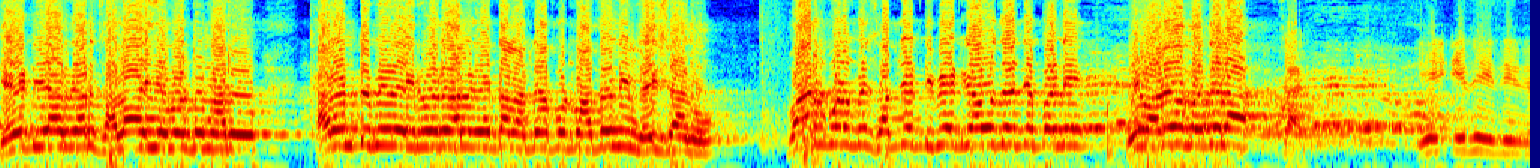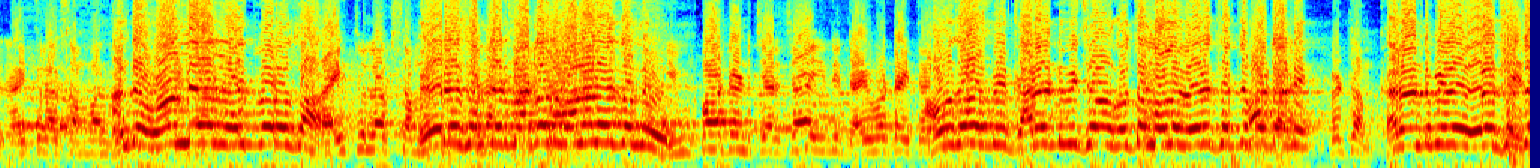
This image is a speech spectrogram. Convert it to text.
కేటీఆర్ గారు సలహా ఇవ్వమంటున్నారు. కరెంటు మీద ఇరవై నాలుగు గంటలు అన్నప్పుడు మాత్రం నేను లేచాను. వారు కూడా మీరు సబ్జెక్ట్ డిబేట్ కావద్దని చెప్పండి. మేము అడగ మధ్యలో. ఇది ఇది రైతులకు సంబంధించి అంతే ఓన్లీ రైతు భరోసా. రైతులకు వేరే సబ్జెక్ట్ మాట్లాడి మేము. ఇంపార్టెంట్ చర్చ ఇది డైవర్ట్ అవును సార్ మీరు కరెంట్ విషయం మళ్ళీ వేరే చర్చ పెట్టండి. పెట్టాం. కరెంట్ మీద వేరే చర్చ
